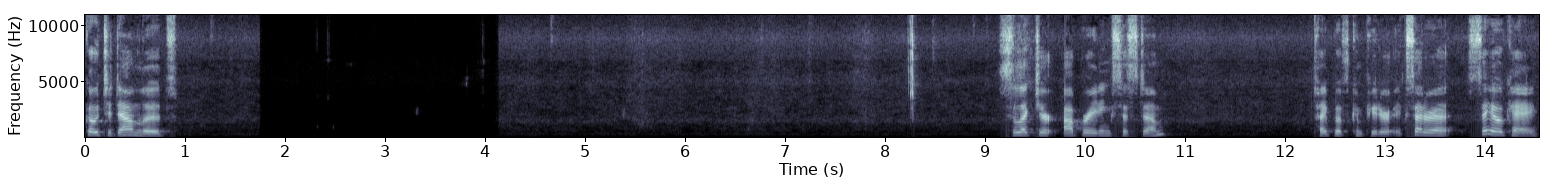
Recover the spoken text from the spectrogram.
Go to downloads. Select your operating system, type of computer, etc. Say OK.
